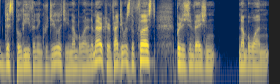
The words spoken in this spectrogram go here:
disbelief and incredulity, number one in America. In fact, it was the first British invasion number one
